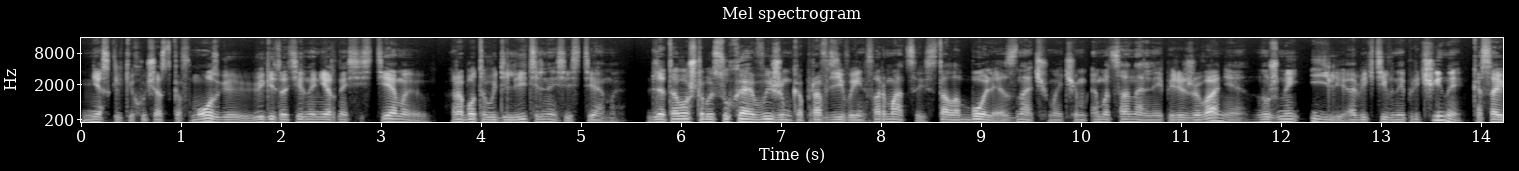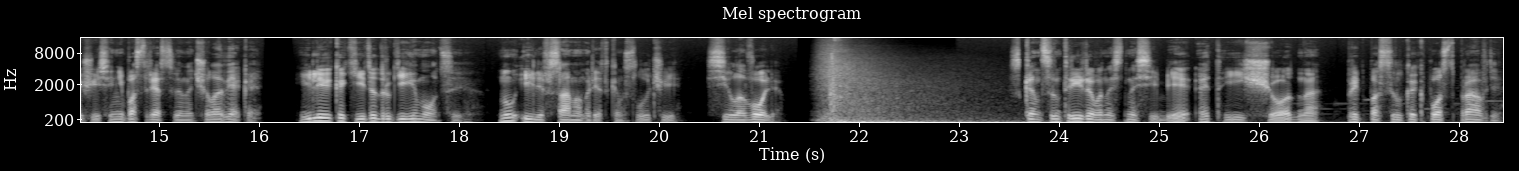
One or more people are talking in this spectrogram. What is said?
нескольких участков мозга, вегетативной нервной системы, работа выделительной системы. Для того, чтобы сухая выжимка правдивой информации стала более значимой, чем эмоциональные переживания, нужны или объективные причины, касающиеся непосредственно человека, или какие-то другие эмоции. Ну или в самом редком случае сила воли. Сконцентрированность на себе – это еще одна предпосылка к постправде.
